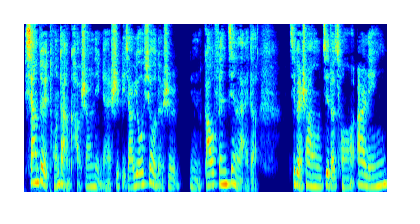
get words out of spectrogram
相对同档考生里面是比较优秀的，是嗯高分进来的。基本上我记得从二零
